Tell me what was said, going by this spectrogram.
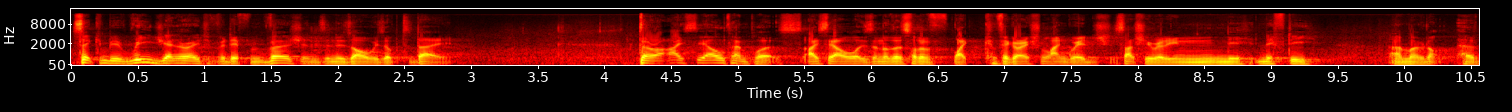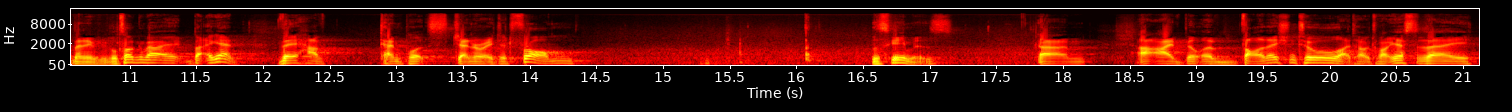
So it can be regenerated for different versions and is always up to date. There are ICL templates. ICL is another sort of like configuration language. It's actually really nifty. Um, I've not heard many people talking about it, but again, they have templates generated from the schemas. Um, I built a validation tool I talked about yesterday.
